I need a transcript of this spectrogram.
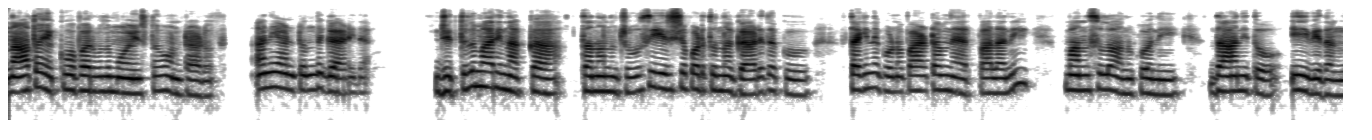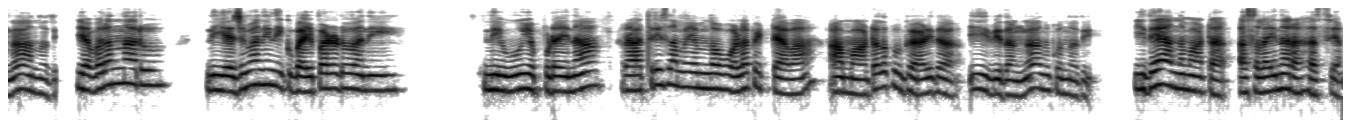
నాతో ఎక్కువ బరువులు మోయిస్తూ ఉంటాడు అని అంటుంది గాడిద. జిత్తులు మారి నక్క తనను చూసి ఈర్ష్యపడుతున్న గాడిదకు తగిన గుణపాఠం నేర్పాలని మనసులో అనుకొని దానితో ఈ విధంగా అన్నది. ఎవరన్నారు? నీ యజమాని నీకు భయపడడు అని. నీవు ఎప్పుడైనా రాత్రి సమయంలో ఓళ పెట్టావా? ఆ మాటలకు గాడిద ఈ విధంగా అనుకున్నది. ఇదే అన్నమాట అసలైన రహస్యం.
